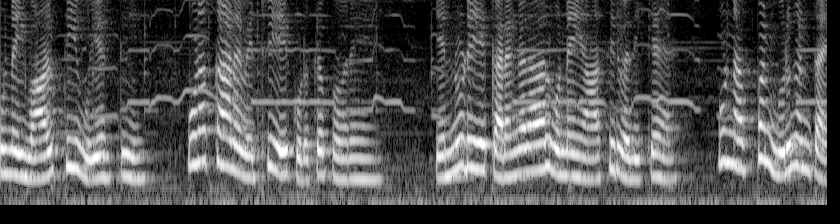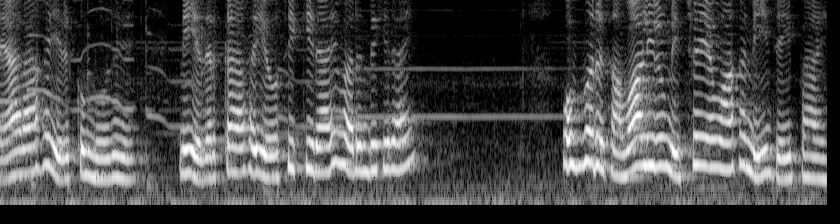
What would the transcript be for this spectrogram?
உன்னை வாழ்த்தி உயர்த்தி உனக்கான வெற்றியை கொடுக்க போறேன். என்னுடைய கரங்களால் உன்னை ஆசிர்வதிக்க உன் அப்பன் முருகன் தயாராக இருக்கும்போது நீ எதற்காக யோசிக்கிறாய் வருந்துகிறாய்? ஒவ்வொரு சவாலிலும் நிச்சயமாக நீ ஜெயிப்பாய்.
